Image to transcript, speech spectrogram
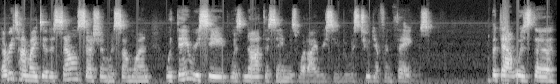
every time I did a sound session with someone, what they received was not the same as what I received. It was two different things. But that was the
